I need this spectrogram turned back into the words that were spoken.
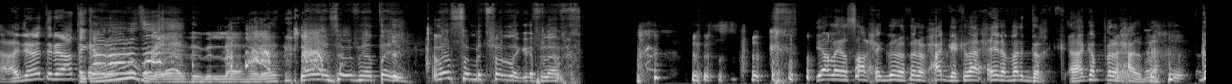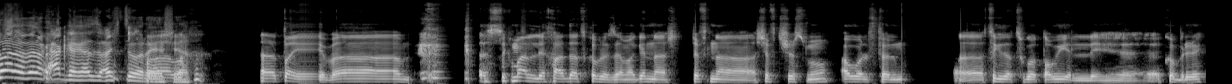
عجبتني أعطيك والعياذ بالله لا لا سوي فيها طيب. أنا أصلا متفرق أفلام. يلا يا صالح قول الفيلم حقك. لا الحين بردك أقفل الحلقة. قول الفيلم حقك ازعجتونا يا شيخ. آه، طيب آه، استكمال لاخراجات كوبري زي ما قلنا شفنا شفت شو اسمه؟ أول فيلم آه، تقدر تقول طويل لكوبريك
